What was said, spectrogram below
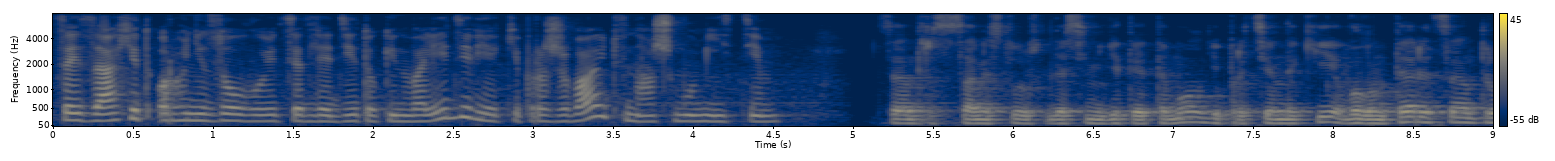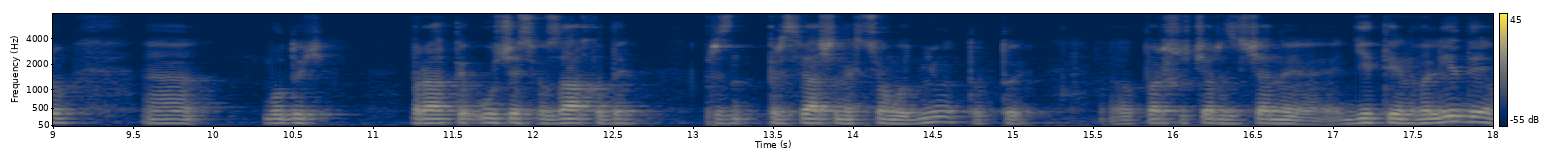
Цей захід організовується для діток-інвалідів, які проживають в нашому місті. Центр соціальних служб для сім'ї, дітей та молоді, працівники, волонтери центру е, будуть брати участь у заходи, присвячених цьому дню. Тобто, в першу чергу, звичайно, діти-інваліди.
